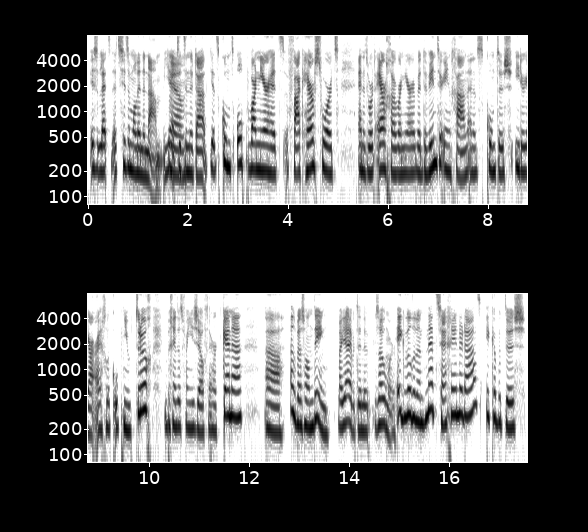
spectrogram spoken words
is let, het zit hem al in de naam. Je hebt het inderdaad, het komt op wanneer het vaak herfst wordt en het wordt erger wanneer we de winter ingaan en het komt dus ieder jaar eigenlijk opnieuw terug. Je begint het van jezelf te herkennen. Uh, dat is best wel een ding. Maar jij hebt het in de zomer. Ik wilde het net zeggen, inderdaad. Ik heb het dus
